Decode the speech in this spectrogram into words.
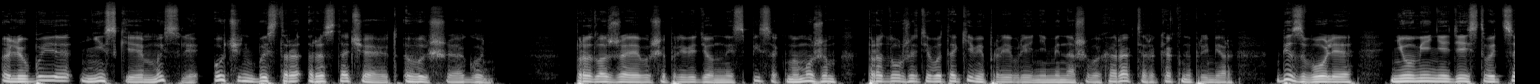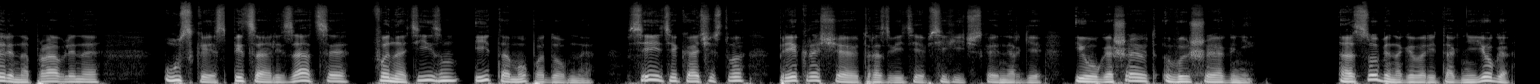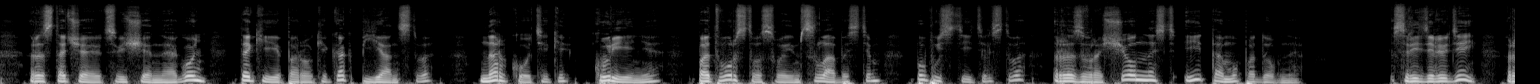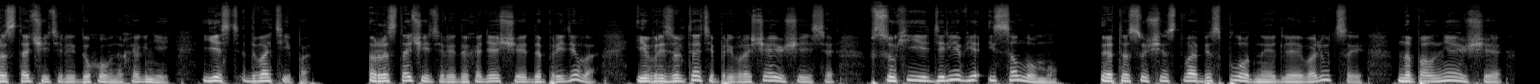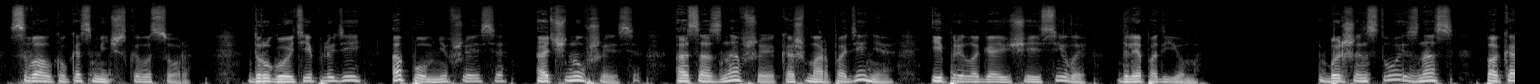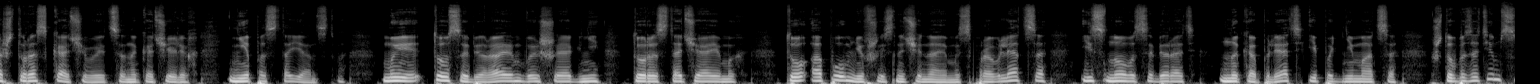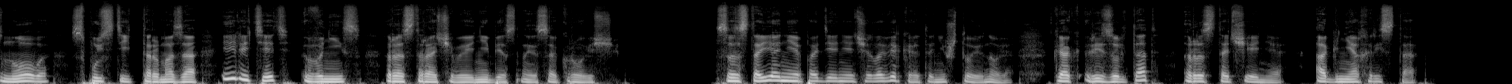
Любые низкие мысли очень быстро расточают высший огонь. Продолжая выше приведенный список, мы можем продолжить его такими проявлениями нашего характера, как, например, безволие, неумение действовать целенаправленно, узкая специализация, фанатизм и тому подобное. Все эти качества прекращают развитие психической энергии и угошают высшие огни. Особенно, говорит Агни-йога, расточают священный огонь такие пороки, как пьянство, наркотики, курение, потворство своим слабостям, попустительство, развращенность и тому подобное. Среди людей, расточителей духовных огней, есть два типа. Расточители, доходящие до предела и в результате превращающиеся в сухие деревья и солому. Это существа бесплодные для эволюции, наполняющие свалку космического ссора. Другой тип людей – опомнившиеся, очнувшиеся, осознавшие кошмар падения и прилагающие силы для подъема. Большинство из нас пока что раскачивается на качелях непостоянства. Мы то собираем высшие огни, то расточаем их, то, опомнившись, начинаем исправляться и снова собирать, накоплять и подниматься, чтобы затем снова спустить тормоза и лететь вниз, растрачивая небесные сокровища. Состояние падения человека – это не что иное, как результат расточения огня Христа.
